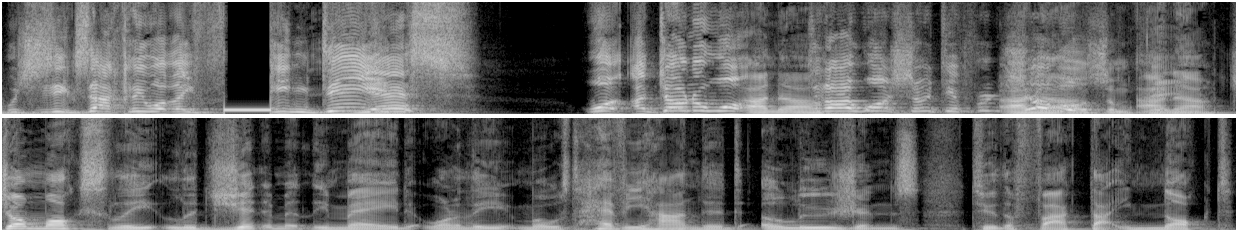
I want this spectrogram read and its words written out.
which is exactly what they fucking did. yes. What? I don't know what. I know. Did I watch a different I show know, or something? I know. Jon Moxley legitimately made one of the most heavy-handed allusions to the fact that he knocked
